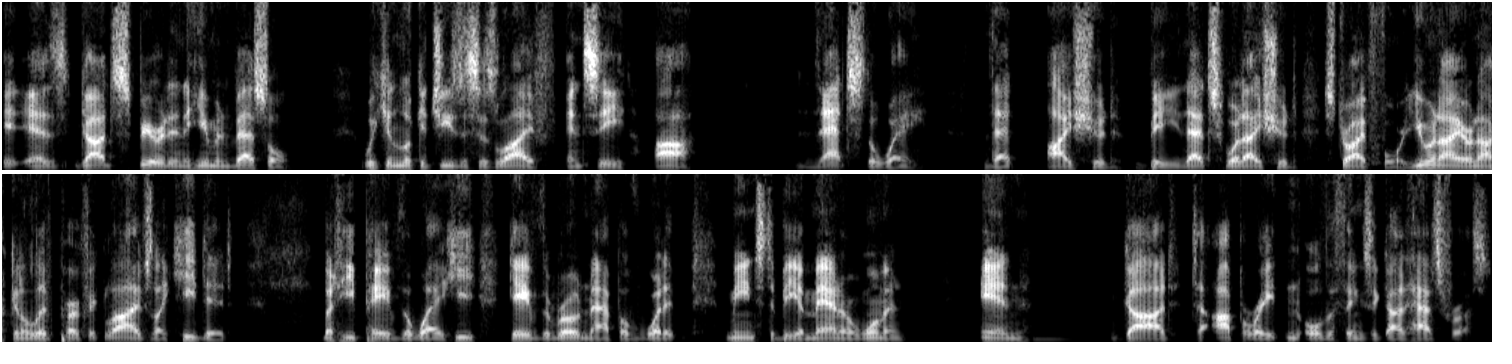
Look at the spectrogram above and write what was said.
it, as God's spirit in a human vessel, we can look at Jesus's life and see, ah, that's the way that I should be. That's what I should strive for. You and I are not going to live perfect lives like he did but he paved the way. He gave the roadmap of what it means to be a man or woman in God to operate in all the things that God has for us.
